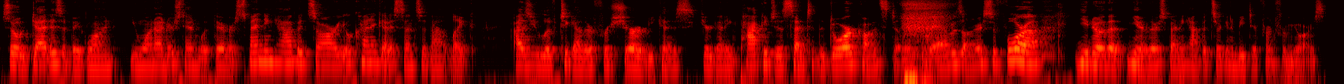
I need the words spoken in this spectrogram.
So debt is a big one. You want to understand what their spending habits are. You'll kind of get a sense of that like as you live together for sure because if you're getting packages sent to the door constantly from Amazon or Sephora, you know that you know their spending habits are going to be different from yours.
